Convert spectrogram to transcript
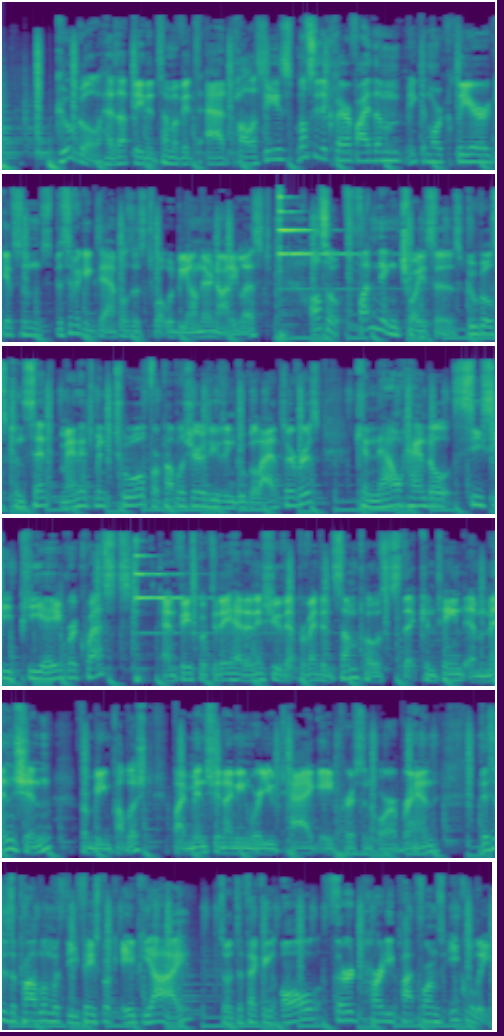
Google has updated some of its ad policies, mostly to clarify them, make them more clear, give some specific examples as to what would be on their naughty list. Also, funding choices. Google's consent management tool for publishers using Google ad servers can now handle CCPA requests. And Facebook today had an issue that prevented some posts that contained a mention from being published. By mention, I mean where you tag a person or a brand. This is a problem with the Facebook API, so it's affecting all third party platforms equally.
